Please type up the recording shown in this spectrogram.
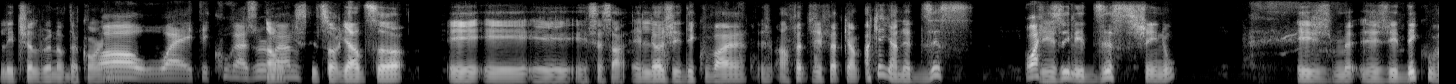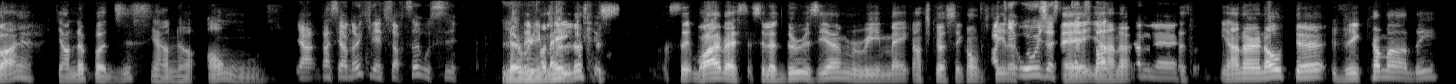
les Children of the Corn. Oh ouais, t'es courageux, man. Donc, si tu regardes ça, et, et, et, et c'est ça. Et là, j'ai découvert, en fait, j'ai fait comme, OK, il y en a 10. Ouais. J'ai les 10 chez nous. Et je me- j'ai découvert qu'il n'y en a pas 10, il y en a 11. Il y a- parce qu'il y en a un qui vient de sortir aussi. Le remake. c'est- ouais, ben, c'est le deuxième remake. En tout cas, c'est compliqué. Ok, là. oui, oui, je sais il y parles en a- comme. euh, Il y en a un autre que j'ai commandé,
